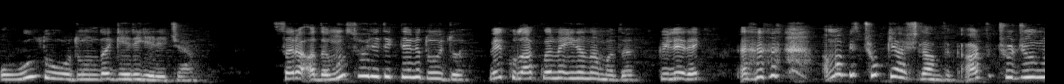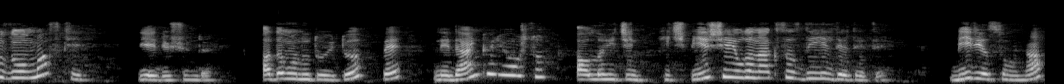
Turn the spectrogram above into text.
oğul doğurduğunda geri geleceğim. Sara adamın söylediklerini duydu ve kulaklarına inanamadı. Gülerek ama biz çok yaşlandık artık çocuğumuz olmaz ki diye düşündü. Adam onu duydu ve neden gülüyorsun? Allah için hiçbir şey olanaksız değildir dedi. Bir yıl sonra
